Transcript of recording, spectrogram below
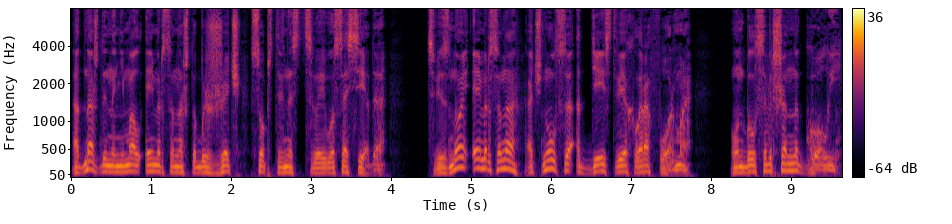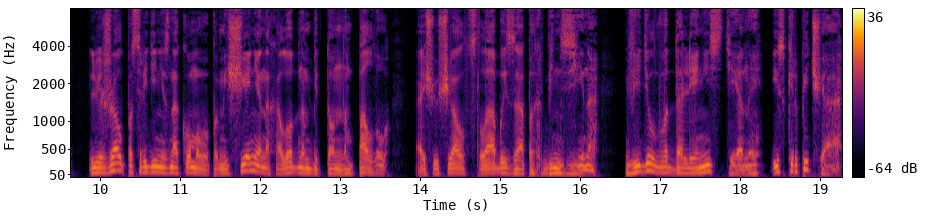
однажды нанимал Эмерсона, чтобы сжечь собственность своего соседа. Связной Эмерсона очнулся от действия хлороформа. Он был совершенно голый, лежал посреди незнакомого помещения на холодном бетонном полу, ощущал слабый запах бензина, видел в отдалении стены из кирпича.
